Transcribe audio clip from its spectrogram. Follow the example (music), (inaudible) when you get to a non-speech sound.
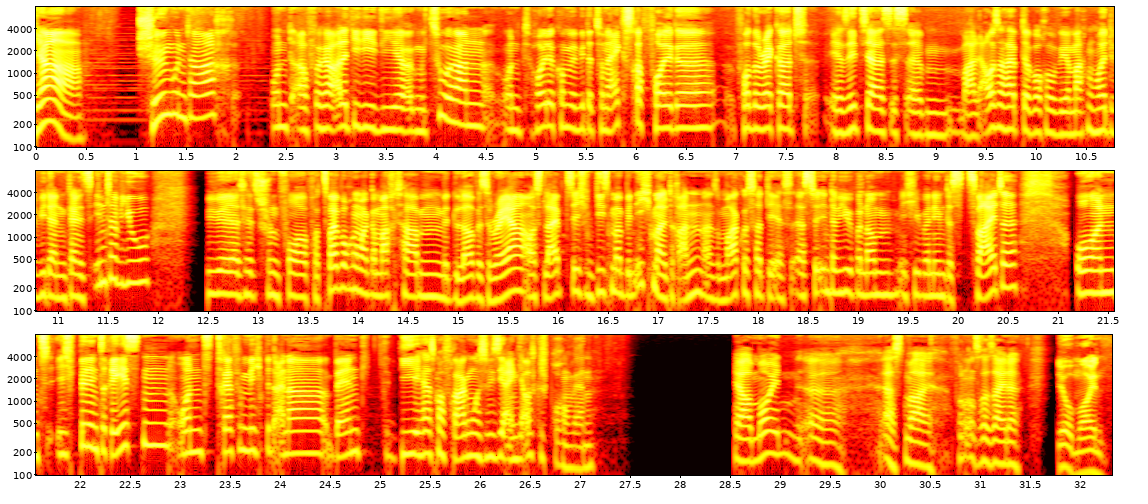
Ja, schönen guten Tag und auch für alle, die, die, die hier irgendwie zuhören. Und heute kommen wir wieder zu einer Extra-Folge for the record. Ihr seht ja, es ist ähm, mal außerhalb der Woche. Wir machen heute wieder ein kleines Interview, wie wir das jetzt schon vor, vor zwei Wochen mal gemacht haben mit Love is Rare aus Leipzig. Und diesmal bin ich mal dran. Also Markus hat das erste Interview übernommen, ich übernehme das zweite. Und ich bin in Dresden und treffe mich mit einer Band, die erstmal fragen muss, wie sie eigentlich ausgesprochen werden. Ja, moin, äh, erstmal von unserer Seite. Jo, moin.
